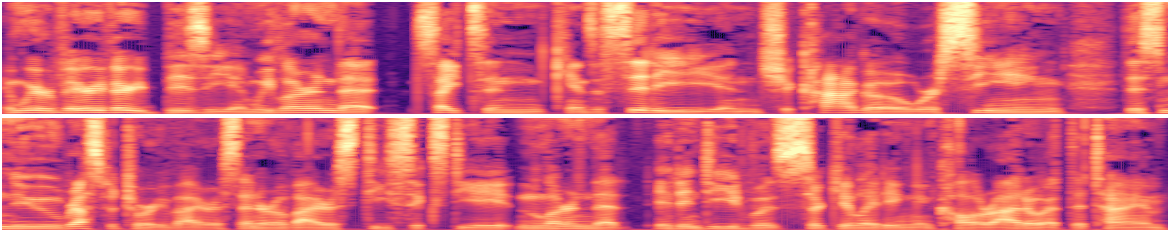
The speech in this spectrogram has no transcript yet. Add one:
And we were very, very busy. And we learned that sites in Kansas City and Chicago were seeing this new respiratory virus, enterovirus D68, and learned that it indeed was circulating in Colorado at the time.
